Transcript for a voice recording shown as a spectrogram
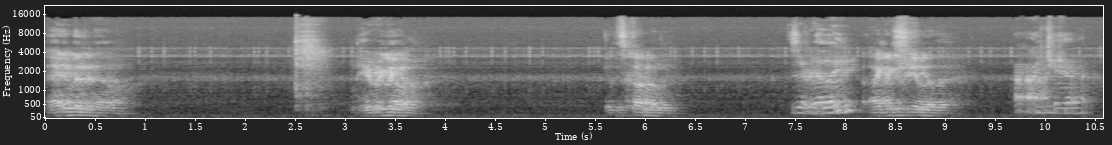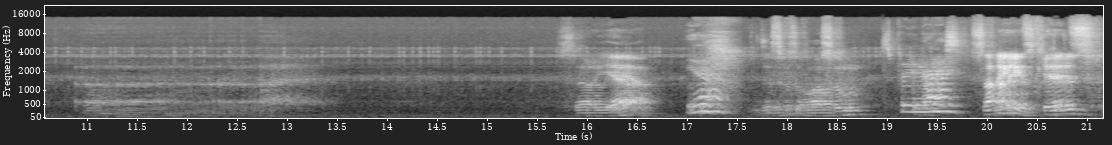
Any minute now. Here we go. It's coming. Is it really? I can feel it. I, I can't. So yeah, Yeah, this was awesome. it's pretty nice. Science, kids.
